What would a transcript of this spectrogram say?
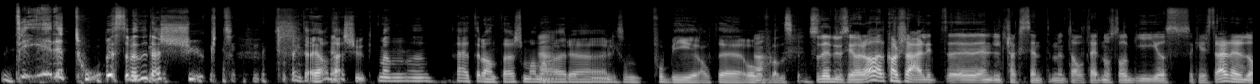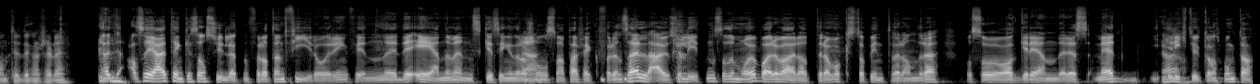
Dere to bestevenner! Det er sjukt! Så tenkte jeg ja, det er sjukt, men eh, det er et eller annet der som man Ja. har eh, liksom forbi alt det overfladiske. Så det du sier, Harald, er kanskje er litt, eh, en litt slags sentimentalitet, nostalgi hos Christer? Er det det du antyder, kanskje? eller? Ja, det- altså Jeg tenker sannsynligheten for at en fireåring finner det ene mennesket i sin generasjon som er perfekt for en selv, er jo så liten. Så det må jo bare være at dere har vokst opp inntil hverandre, og så at grenene deres, med et Ja. riktig utgangspunkt, da,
